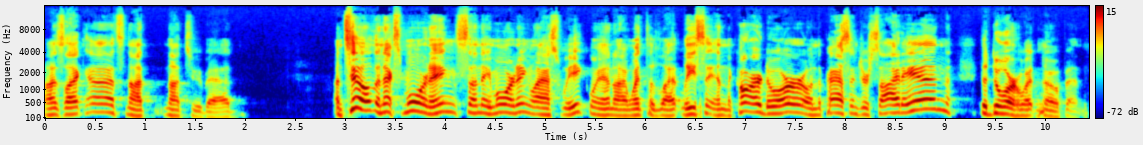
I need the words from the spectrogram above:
I was like, oh, it's not, not too bad. Until the next morning, Sunday morning last week, when I went to let Lisa in the car door on the passenger side and the door wouldn't open.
